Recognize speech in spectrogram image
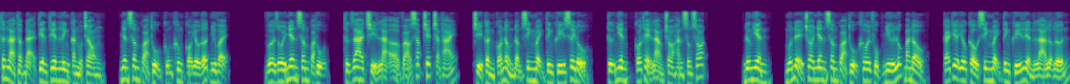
thân là thập đại tiên thiên linh căn một trong, nhân sâm quả thụ cũng không có yếu ớt như vậy. Vừa rồi nhân sâm quả thụ, thực ra chỉ là ở vào sắp chết trạng thái, chỉ cần có nồng đậm sinh mệnh tinh khí xây đổ, tự nhiên có thể làm cho hắn sống sót. Đương nhiên, muốn để cho nhân sâm quả thụ khôi phục như lúc ban đầu cái kia yêu cầu sinh mệnh tinh khí liền là lượng lớn,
